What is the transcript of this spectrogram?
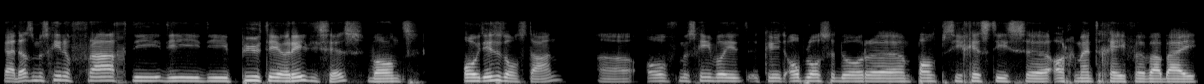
ja, dat is misschien een vraag die, die, die puur theoretisch is. Want ooit is het ontstaan. Uh, of misschien wil je kun je het oplossen door uh, een panpsychistisch uh, argument te geven waarbij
